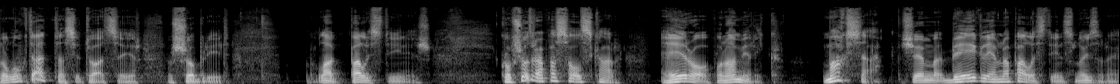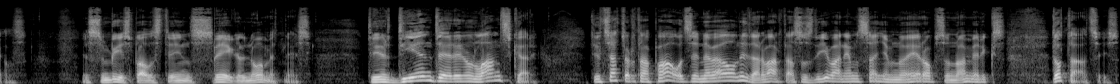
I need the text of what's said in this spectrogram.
Nu, lūk, tāda tā situācija ir uz šo brīdi. Labi, palestīnieši. Kopš otrā pasaules kara Eiropa un Amerika maksā šiem bēgļiem no Palestīnas, no Izraēlas. Esmu bijis Palestīnas bēgļu nometnēs. Tie ir dienteri un landskari. Tie ceturtā paudze nevēl nedara vārtās uz un saņem no Eiropas un Amerikas dotācijas.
